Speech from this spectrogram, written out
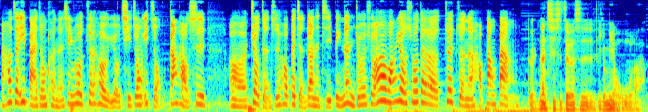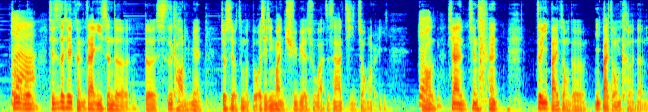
然后这一百种可能性，如果最后有其中一种刚好是呃就诊之后被诊断的疾病，那你就会说啊，网友说的最准了，好棒棒。对，但其实这个是一个谬误啦。对啊。其实这些可能在医生的的思考里面就是有这么多，而且已经帮你区别出来，只剩下几种而已。对。然后现在现在 这一百种的一百种可能，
